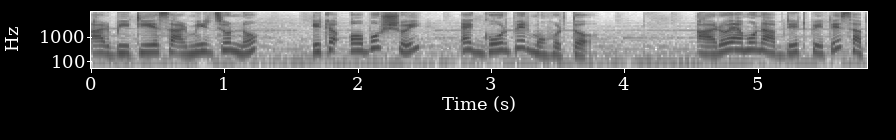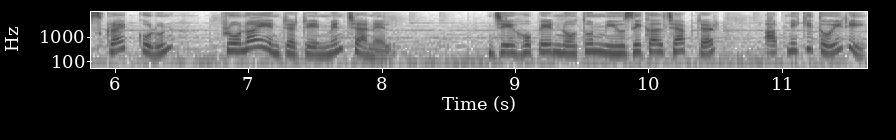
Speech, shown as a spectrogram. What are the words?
আর বিটিএস আর্মির জন্য এটা অবশ্যই এক গর্বের মুহূর্ত। আরও এমন আপডেট পেতে সাবস্ক্রাইব করুন প্রণয় এন্টারটেনমেন্ট চ্যানেল। যে হোপের নতুন মিউজিক্যাল চ্যাপ্টার আপনি কি তৈরি?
